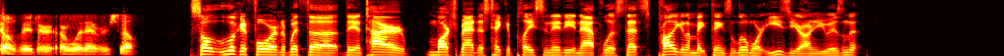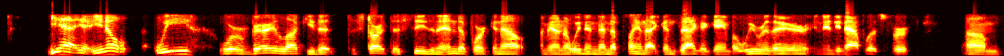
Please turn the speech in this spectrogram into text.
COVID or, or whatever. So. So looking forward with the the entire March Madness taking place in Indianapolis, that's probably going to make things a little more easier on you, isn't it? Yeah, yeah. You know, we were very lucky that to start this season it ended up working out. I mean, I know we didn't end up playing that Gonzaga game, but we were there in Indianapolis for um,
